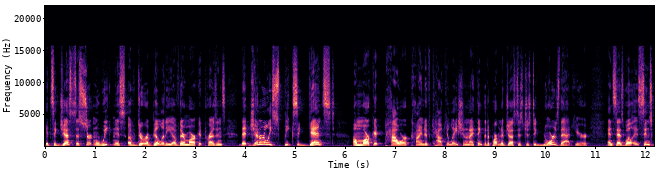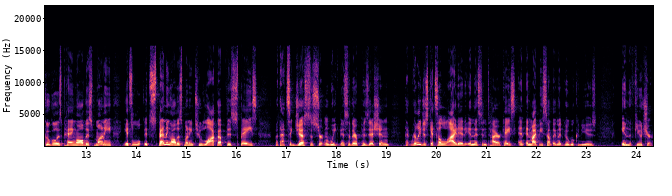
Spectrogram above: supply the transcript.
it suggests a certain weakness of durability of their market presence that generally speaks against a market power kind of calculation. And I think the Department of Justice just ignores that here and says, well, it, since Google is paying all this money, it's it's spending all this money to lock up this space, but that suggests a certain weakness of their position that really just gets elided in this entire case and, and might be something that Google can use in the future.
